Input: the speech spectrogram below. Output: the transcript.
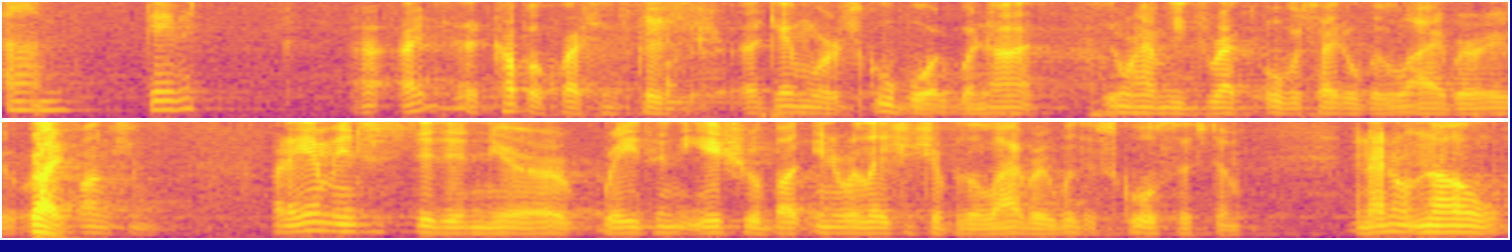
um, David? I- I just had a couple of questions, because, again, we're a school board, we're not, we don't have any direct oversight over the library or Right. functions. But I am interested in your raising the issue about interrelationship of the library with the school system. And I don't know,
